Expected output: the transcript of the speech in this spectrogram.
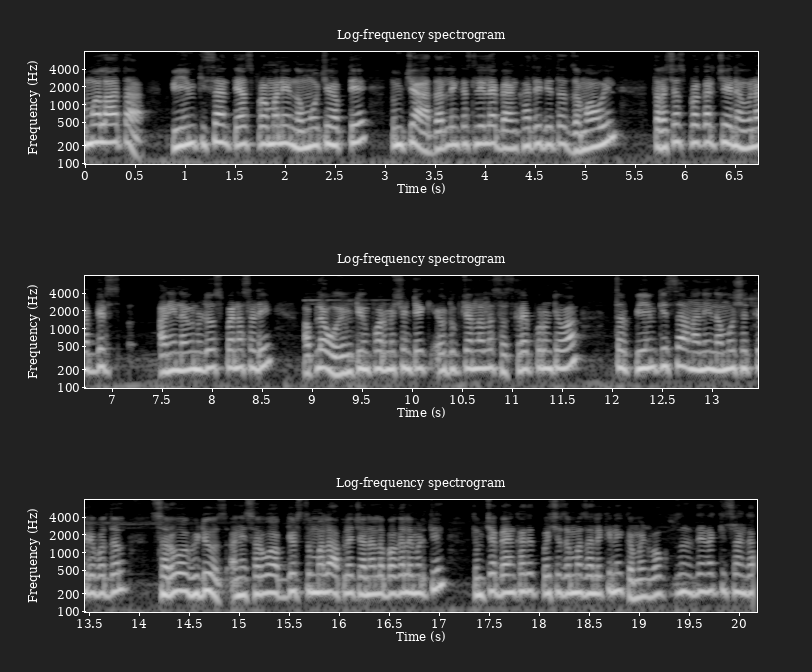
तुम्हाला आता पी एम किसान त्याचप्रमाणे नमोचे हप्ते तुमच्या आधार लिंक असलेल्या बँक खात्यात तिथं जमा होईल. तर अशाच प्रकारचे नवीन अपडेट्स आणि नवीन व्हिडिओज पाहण्यासाठी आपल्या O M T information tech YouTube चॅनलला सबस्क्राईब करून ठेवा. तर पी एम किसान आणि नमो शेतकरीबद्दल सर्व व्हिडिओज आणि सर्व अपडेट्स तुम्हाला आपल्या चॅनलला बघायला मिळतील. तुमच्या बँक खात्यात पैसे जमा झाले की नाही कमेंट बॉक्समध्ये नक्की सांगा.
